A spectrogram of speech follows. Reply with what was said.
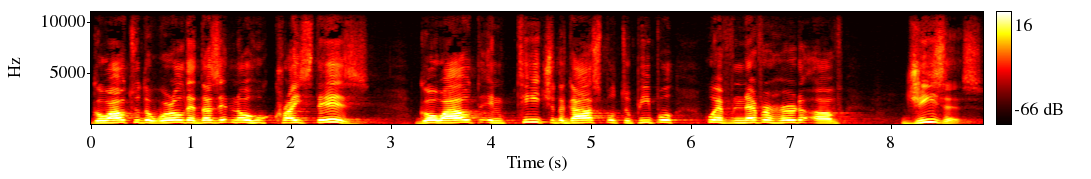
Go out to the world that doesn't know who Christ is. Go out and teach the gospel to people who have never heard of Jesus.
